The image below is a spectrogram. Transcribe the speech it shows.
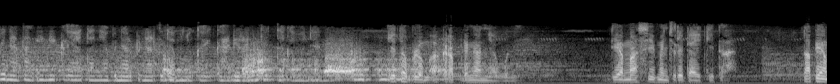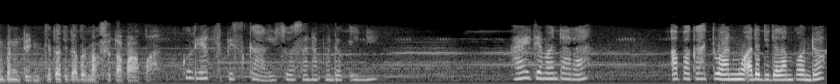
Binatang ini kelihatannya benar-benar tidak menyukai kehadiran kita, Kamandan. Kita belum masih mencurigai kita. Tapi yang penting, kita tidak bermaksud apa-apa. Kulihat sepi sekali suasana pondok ini. Hai Jamantara, apakah tuanmu ada di dalam pondok?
